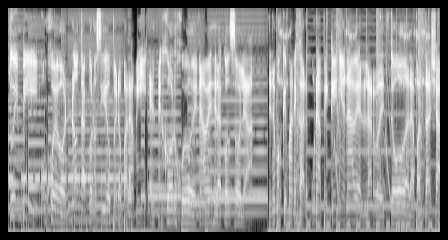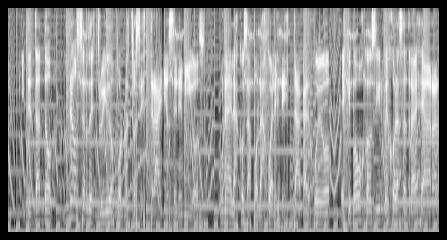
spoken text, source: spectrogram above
Twin Bee, un juego no tan conocido, pero para mí el mejor juego de naves de la consola. Tenemos que manejar una pequeña nave a lo largo de toda la pantalla, intentando no ser destruidos por nuestros extraños enemigos. Una de las cosas por las cuales destaca el juego es que podemos conseguir mejoras a través de agarrar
